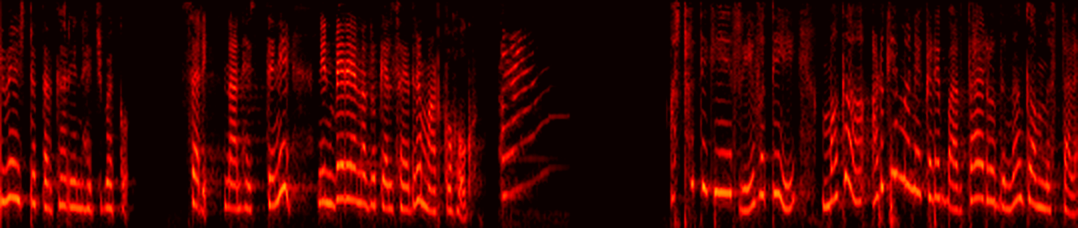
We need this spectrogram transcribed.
ಇವೇ ಇಷ್ಟು ತರಕಾರಿನ ಹೆಚ್ಚಬೇಕು ಸರಿ, ನಾನು ಹೆಚ್ತೀನಿ, ನೀನು ಬೇರೆ ಏನಾದರೂ ಕೆಲಸ ಇದ್ದರೆ ಮಾಡ್ಕೊ ಹೋಗು. ಅಷ್ಟೊತ್ತಿಗೆ ರೇವತಿ ಮಗ ಅಡುಗೆ ಮನೆ ಕಡೆ ಬರ್ತಾ ಇರೋದನ್ನ ಗಮನಿಸ್ತಾಳೆ.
